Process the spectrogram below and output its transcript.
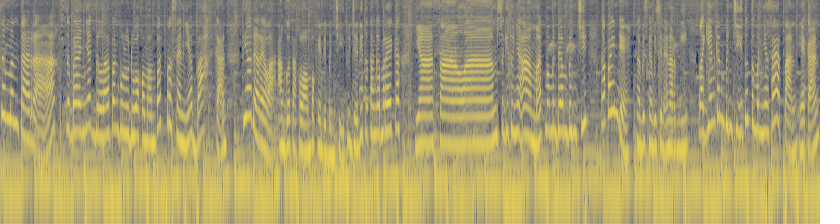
Sementara sebanyak 82,4 persennya bahkan tiada rela anggota kelompok yang dibenci itu jadi tetangga mereka. Ya salam, segitunya amat memendam benci. Ngapain deh ngabis-ngabisin energi? Lagian kan benci itu temennya setan, ya kan?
